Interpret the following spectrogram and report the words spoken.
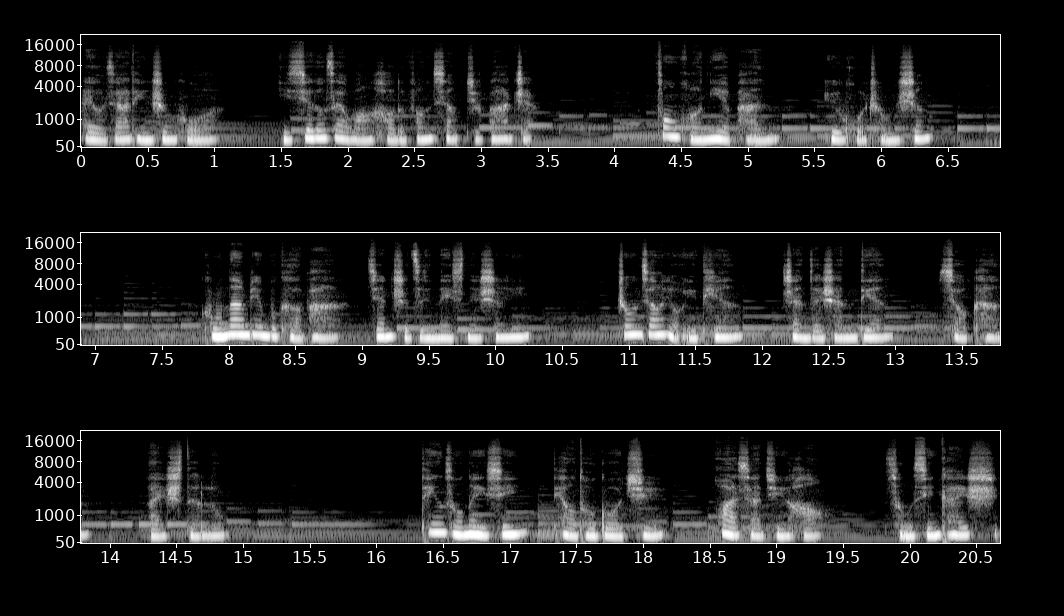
还有家庭生活，一切都在往好的方向去发展。凤凰涅槃，浴火重生。苦难并不可怕，坚持自己内心的声音，终将有一天站在山巅，笑看来时的路。听从内心，跳脱过去，画下句号，重新开始。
